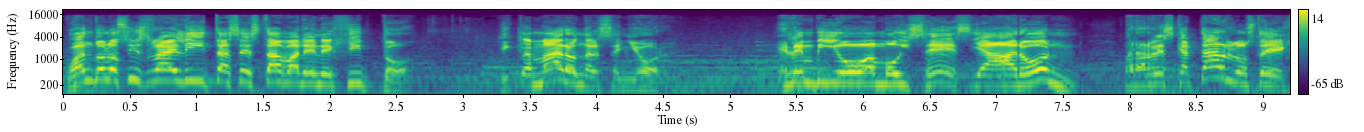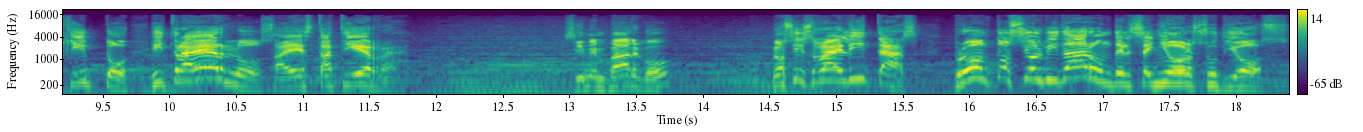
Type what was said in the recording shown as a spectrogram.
Cuando los israelitas estaban en Egipto y clamaron al Señor, Él envió a Moisés y a Aarón para rescatarlos de Egipto y traerlos a esta tierra. Sin embargo, los israelitas pronto se olvidaron del Señor su Dios.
